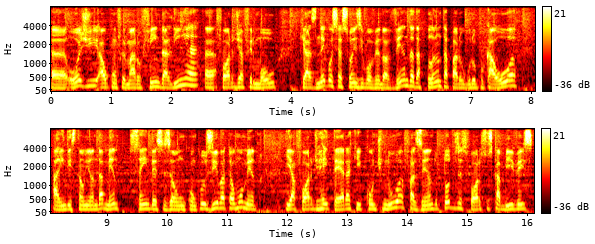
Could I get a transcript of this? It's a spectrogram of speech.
Uh, hoje, ao confirmar o fim da linha, a Ford afirmou que as negociações envolvendo a venda da planta para o grupo Caoa ainda estão em andamento, sem decisão conclusiva até o momento. E a Ford reitera que continua fazendo todos os esforços cabíveis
